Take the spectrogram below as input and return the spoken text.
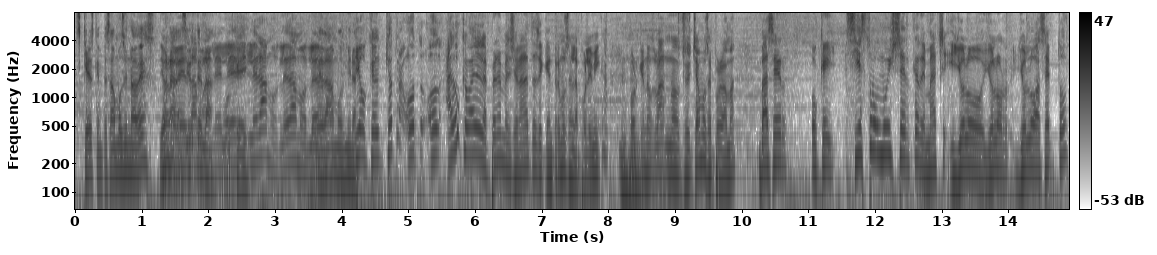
si quieres que empezamos de una vez. De una vez, damos, le, le- Ok. le damos, le damos, le Le damos. damos, mira. Digo, ¿qué, qué otra, otro, o- algo que vale la pena mencionar antes de que entremos en la polémica, porque nos, va, nos echamos el programa, va a ser, ok, sí estuvo muy cerca de Max y yo lo, yo lo, yo lo acepto,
